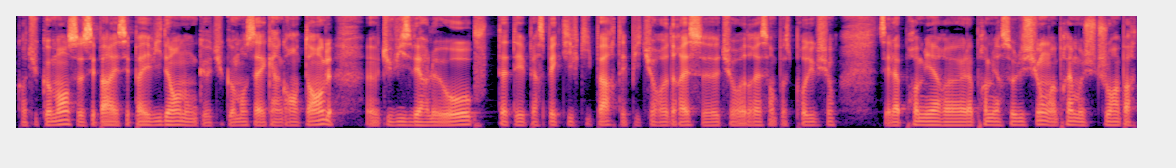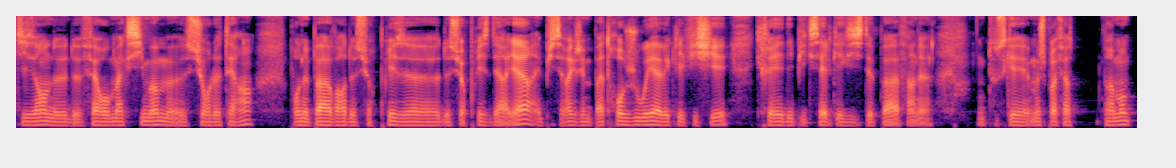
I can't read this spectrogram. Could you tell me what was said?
quand tu commences, c'est pareil, c'est pas évident, donc euh, tu commences avec un grand angle, euh, tu vises vers le haut, tu as tes perspectives qui partent et puis tu redresses, euh, tu redresses en post-production. C'est la première, la première solution. Après, moi, je suis toujours un partisan de, de faire au maximum sur le terrain pour ne pas avoir de surprise, de surprise derrière. Et puis, c'est vrai que j'aime pas trop jouer avec les fichiers, créer des pixels qui n'existent pas, enfin, de, tout ce qui est, moi, je préfère vraiment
